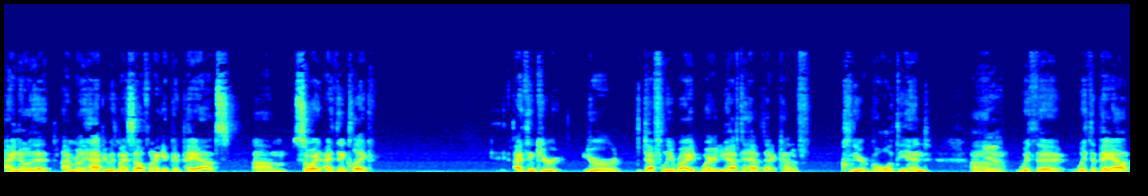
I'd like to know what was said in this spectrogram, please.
I know that I'm really happy with myself when I get good payouts. Um, so I, I think like I think you're you're definitely right where you have to have that kind of clear goal at the end um, yeah. with the with the payout.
